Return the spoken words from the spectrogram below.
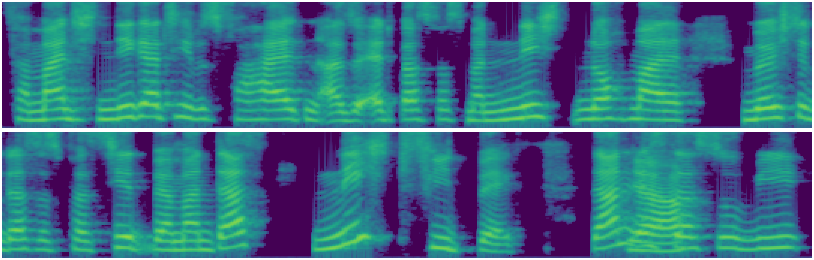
vermeintlich negatives Verhalten, also etwas, was man nicht nochmal möchte, dass es passiert, wenn man das nicht feedbackt, dann ja. ist das so wie,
